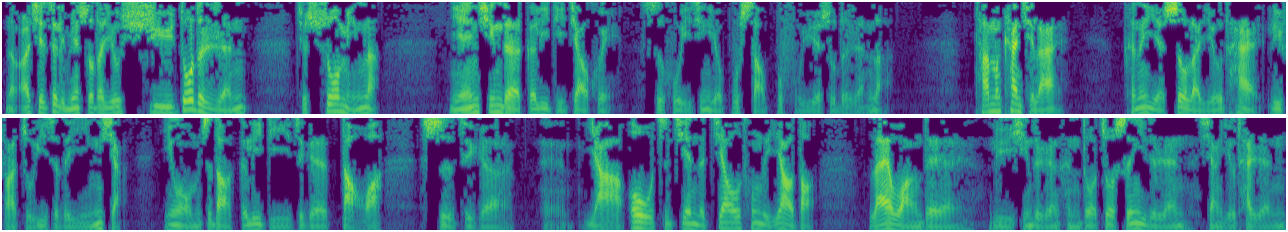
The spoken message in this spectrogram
那而且这里面说的有许多的人，就说明了年轻的格里底教会似乎已经有不少不服约束的人了。他们看起来可能也受了犹太律法主义者的影响，因为我们知道格里底这个岛啊，是这个呃亚欧之间的交通的要道。”来往的旅行的人很多，做生意的人像犹太人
